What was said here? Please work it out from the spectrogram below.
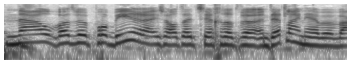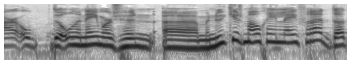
Nou, wat we proberen is altijd zeggen dat we een deadline hebben waarop de ondernemers hun eh minuutjes mogen inleveren. Dat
